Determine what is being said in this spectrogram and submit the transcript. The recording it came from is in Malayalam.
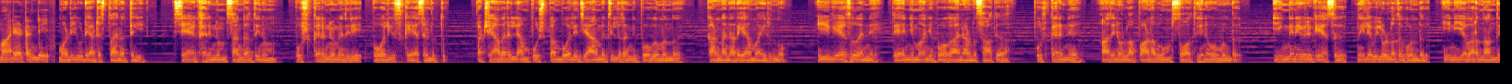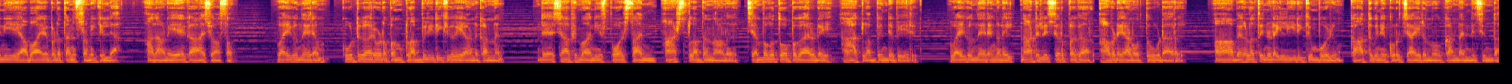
കുമാരേട്ടന്റെ മൊഴിയുടെ അടിസ്ഥാനത്തിൽ ശേഖരനും സംഘത്തിനും പുഷ്കരനുമെതിരെ പോലീസ് കേസെടുത്തു. പക്ഷെ അവരെല്ലാം പുഷ്പം പോലെ ജാമ്യത്തിൽ ഇറങ്ങി പോകുമെന്ന് കണ്ണൻ അറിയാമായിരുന്നു ഈ കേസ് തന്നെ തേഞ്ഞുമാഞ്ഞു പോകാനാണ് സാധ്യത. പുഷ്കരന് അതിനുള്ള പണവും സ്വാധീനവുമുണ്ട്. ഇങ്ങനെയൊരു കേസ് നിലവിലുള്ളത് കൊണ്ട് ഇനിയവർ നന്ദിനിയെ അപായപ്പെടുത്താൻ ശ്രമിക്കില്ല. അതാണ് ഏക ആശ്വാസം. വൈകുന്നേരം കൂട്ടുകാരോടൊപ്പം ക്ലബിലിരിക്കുകയാണ് Kannan. Deshabhimani sports and arts club എന്നാണ് ചെമ്പകത്തോപ്പുകാരുടെ ആ ക്ലബിന്റെ പേര്. വൈകുന്നേരങ്ങളിൽ നാട്ടിലെ ചെറുപ്പക്കാർ അവിടെയാണ് ഒത്തുകൂടാറ്. ആ ബഹളത്തിനിടയിൽ ഇരിക്കുമ്പോഴും കാത്തുവിനെ കുറിച്ചായിരുന്നു കണ്ണന്റെ ചിന്ത.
